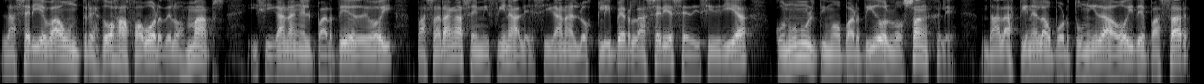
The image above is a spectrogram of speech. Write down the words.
La serie va un 3-2 a favor de los Maps y si ganan el partido de hoy pasarán a semifinales. Si ganan los Clippers la serie se decidiría con un último partido en Los Ángeles. Dallas tiene la oportunidad hoy de pasar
